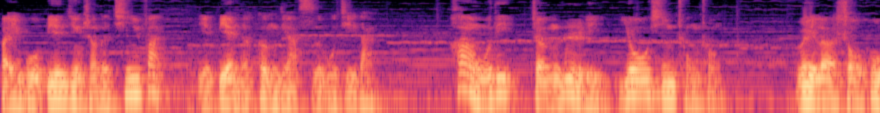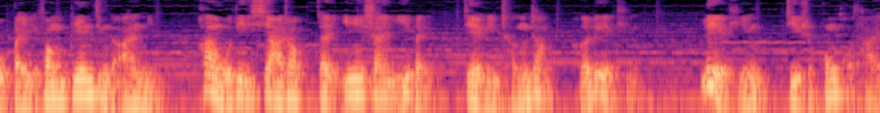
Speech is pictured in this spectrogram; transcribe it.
北部边境上的侵犯也变得更加肆无忌惮，汉武帝整日里忧心忡忡。为了守护北方边境的安宁，汉武帝下诏在阴山以北建立城帐和列亭，列亭既是烽火台，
